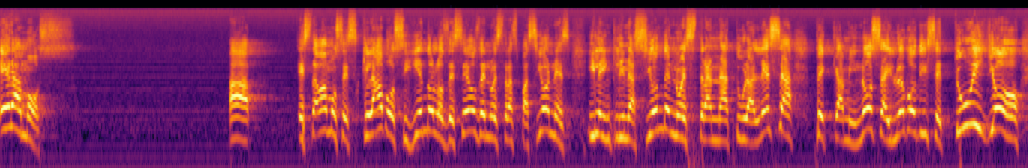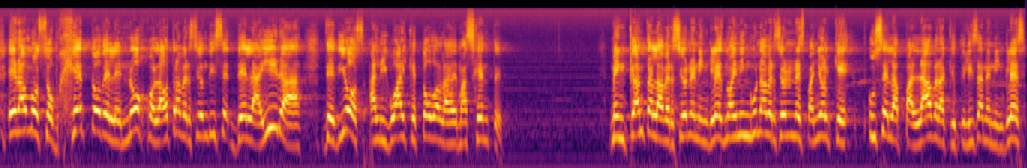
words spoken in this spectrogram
éramos a estábamos esclavos siguiendo los deseos de nuestras pasiones y la inclinación de nuestra naturaleza pecaminosa. Y luego dice, tú y yo éramos objeto del enojo. La otra versión dice, de la ira de Dios, al igual que toda la demás gente. Me encanta la versión en inglés. No hay ninguna versión en español que use la palabra que utilizan en inglés.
